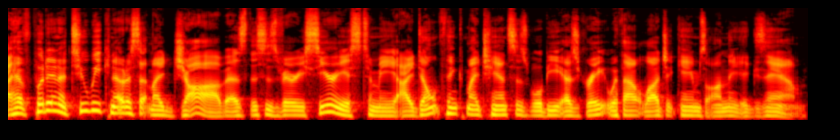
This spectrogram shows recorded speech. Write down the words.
I have put in a two week notice at my job as this is very serious to me. I don't think my chances will be as great without logic games on the exam.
